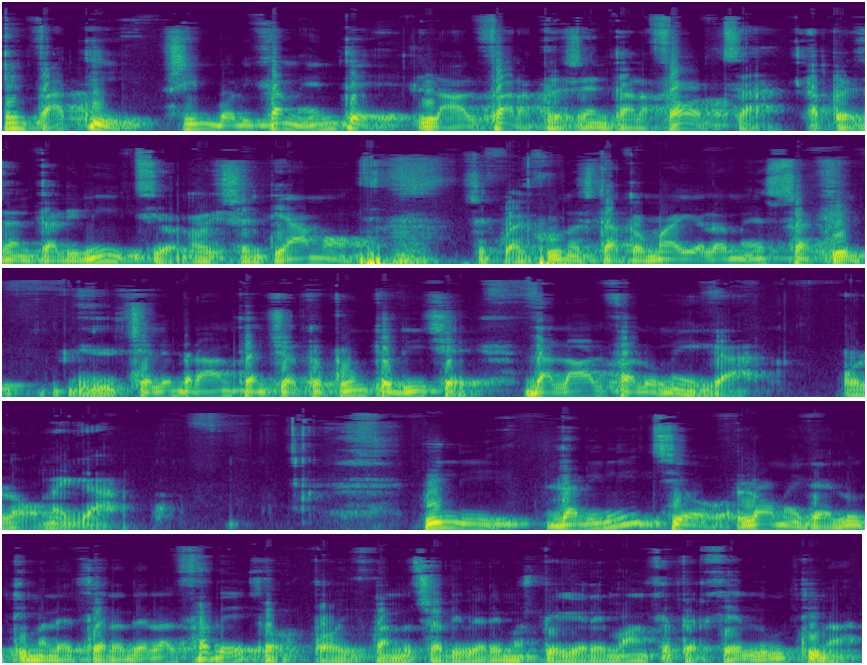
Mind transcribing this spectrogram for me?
Infatti, simbolicamente, l'alfa rappresenta la forza, rappresenta l'inizio. Noi sentiamo, se qualcuno è stato mai alla messa, che il, celebrante a un certo punto dice dall'alfa all'omega, o l'omega. Quindi dall'inizio l'omega è l'ultima lettera dell'alfabeto, poi quando ci arriveremo spiegheremo anche perché è l'ultima,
